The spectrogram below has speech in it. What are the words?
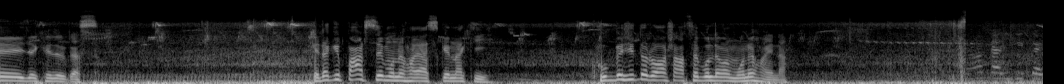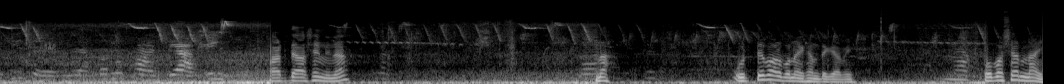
এই যে খেজুর গাছ। এটা কি পারছে মনে হয় আজকে নাকি? খুব বেশি তো রস আছে বলে আমার মনে হয় না। পারতে আসেনি না? না উঠতে পারব না এখান থেকে আমি। ও পাশে আর নাই?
